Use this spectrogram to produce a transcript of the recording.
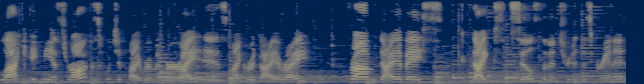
black igneous rocks which if I remember right is microdiorite from diabase dikes and sills that intruded this granite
